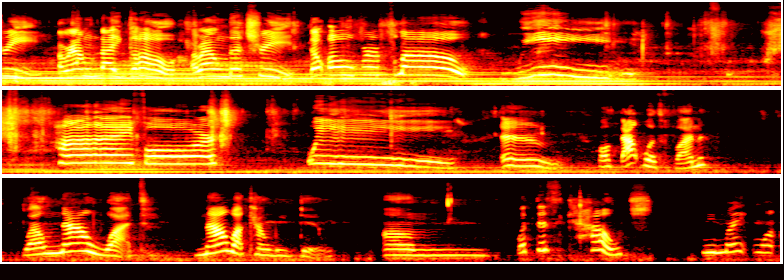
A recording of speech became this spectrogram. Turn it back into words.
tree, around I go, around the tree, don't overflow! Wee! High four! Wee! Um, well, that was fun. Well, now what? Now what can we do? Um, with this couch, we might want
